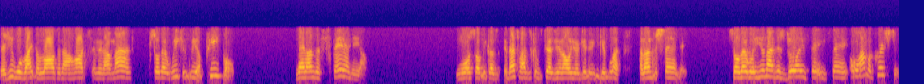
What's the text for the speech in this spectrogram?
that He will write the laws in our hearts and in our minds, so that we can be a people that understand Him more so because that's why the scripture tells you in all you're getting, you get what? An understanding. So that when you're not just doing things saying, Oh, I'm a Christian.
